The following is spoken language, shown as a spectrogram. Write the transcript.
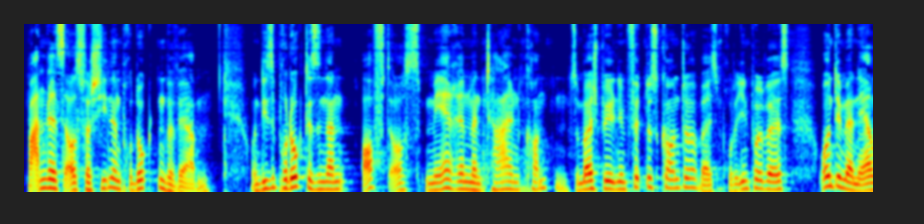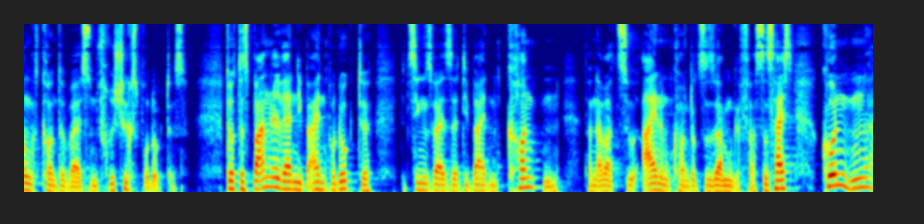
Bundles aus verschiedenen Produkten bewerben. Und diese Produkte sind dann oft aus mehreren mentalen Konten. Zum Beispiel dem Fitnesskonto, weil es ein Proteinpulver ist, und dem Ernährungskonto, weil es ein Frühstücksprodukt ist. Durch das Bundle werden die beiden Produkte beziehungsweise die beiden Konten dann aber zu einem Konto zusammengefasst. Das heißt, Kunden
